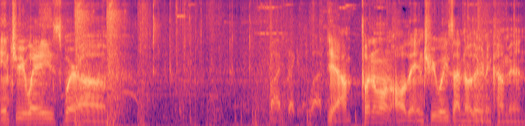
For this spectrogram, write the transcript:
entryways where um. Yeah, I'm putting them on all the entryways. I know they're gonna come in.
